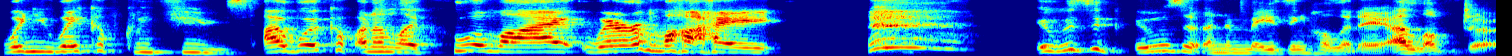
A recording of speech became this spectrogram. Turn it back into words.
when you wake up confused. I woke up and I'm like, who am I? Where am I? It was a, it was an amazing holiday. I loved it.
